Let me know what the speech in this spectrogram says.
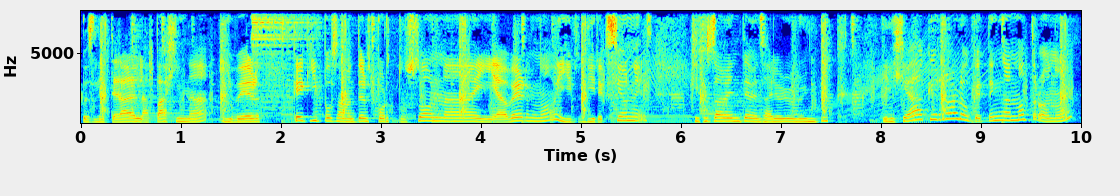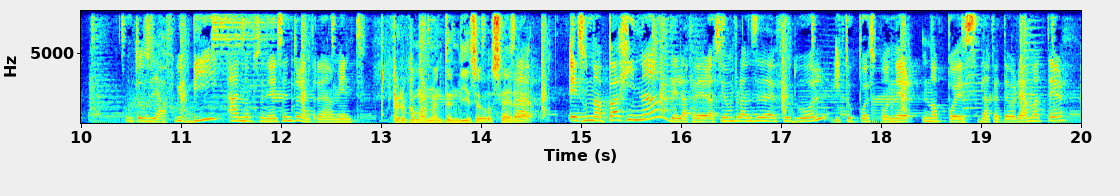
pues literal a la página y ver qué equipos amateurs por tu zona y a ver, ¿no? Y direcciones. Y justamente me salió el Olympique. Y dije, ah, qué raro que tengan otro, ¿no? Entonces ya fui, vi, ah, no, pues en el centro de entrenamiento. Pero como no entendí eso. O sea, O era. sea, es una página de la Federación Francesa de Fútbol y tú puedes poner, no, pues la categoría amateur, ah,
